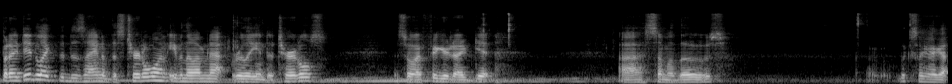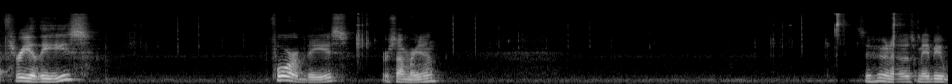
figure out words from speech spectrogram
but I did like the design of this turtle one, even though I'm not really into turtles. So I figured I'd get uh, some of those. Looks like I got three of these. Four of these, for some reason. So who knows, maybe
